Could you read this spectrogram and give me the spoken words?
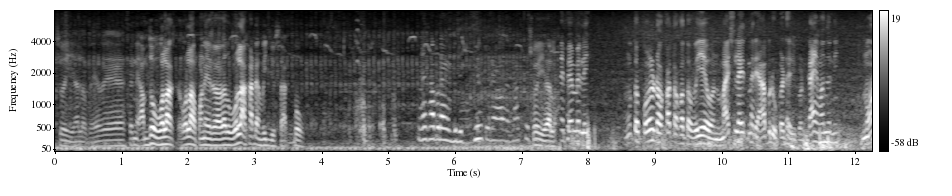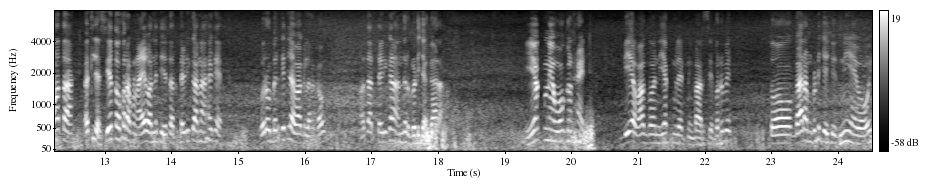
જોઈએ હાલો ભાઈ હવે છે ને આમ જો ઓલા ઓલા પણ ઓલા ખાડા બીજું શાક બહુ ફેમિલી હું તો પલડો ખાતો ખાતો વહી આવ્યો ને માછલા મારી આબરું કઢાવી પણ કાંઈ વાંધો નહીં. નહોતા. એટલે સે તો ખરા પણ આવ્યા નથી. અત્યારે તડકાના હે કે? બરોબર કેટલા વાગલા કહું? અત્યારે તડકાના અંદર ઘડી જાય ગારા. એક ને ઓગણસાઠ. બે વાગવાની એક મિનિટની બહાર છે બરોબર? તો ગારામ ગળી જશે નહીં આવ્યા હોય.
